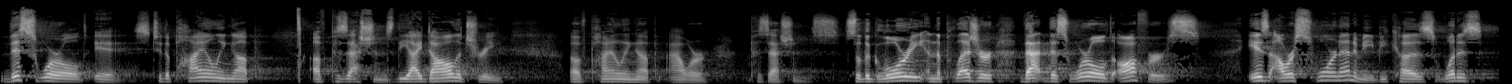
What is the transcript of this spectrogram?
this world is to the piling up of possessions, the idolatry of piling up our possessions. So, the glory and the pleasure that this world offers is our sworn enemy because what is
